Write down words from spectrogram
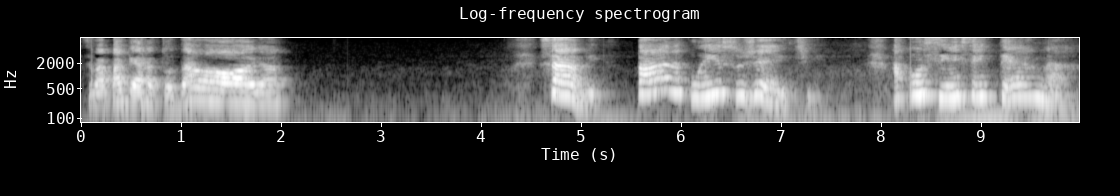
você vai para guerra toda hora. Sabe? Para com isso, gente. A consciência é interna.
